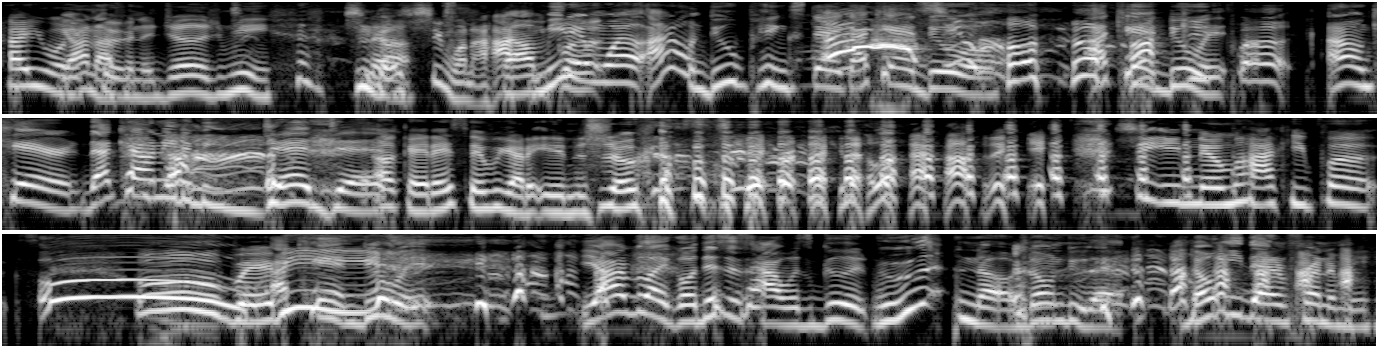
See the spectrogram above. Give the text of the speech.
How you want Y'all not finna judge me. She, no. no. she want to Now, medium well, I don't do pink steak. I can't do it. I can't do it. I don't care. That cow need to be dead, dead. Okay, they said we got to end the show because. She eating them hockey pucks. Ooh, Ooh, baby. I can't do it. Y'all be like, oh, this is how it's good. No, don't do that. Don't eat that in front of me.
